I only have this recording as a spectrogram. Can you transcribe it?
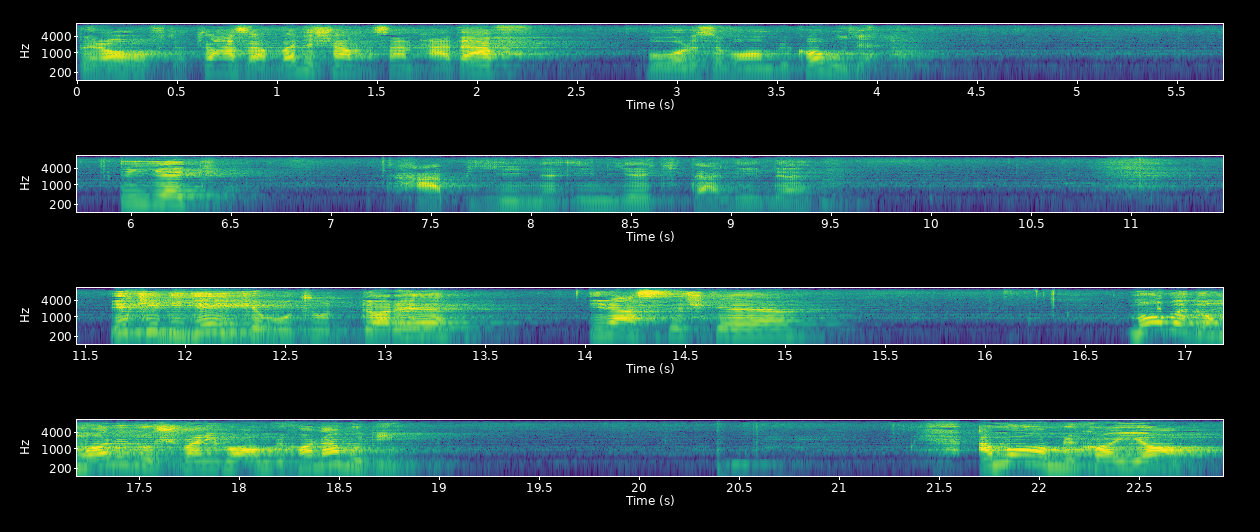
به راه افتاد. چون از اولش هم اصلا هدف مبارزه با آمریکا بوده. این یک تبیینه این یک دلیل یکی دیگه ای که وجود داره این هستش که ما به دنبال دشمنی با آمریکا نبودیم. اما آمریکایی ها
